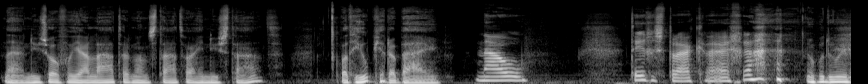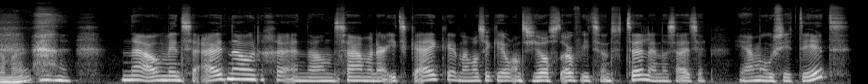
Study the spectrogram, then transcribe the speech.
nou, nu zoveel jaar later dan staat waar je nu staat? Wat hielp je daarbij? Nou, tegenspraak krijgen. Wat bedoel je daarmee? nou, mensen uitnodigen en dan samen naar iets kijken. En dan was ik heel enthousiast over iets aan het vertellen. En dan zei ze: Ja, maar hoe zit dit?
